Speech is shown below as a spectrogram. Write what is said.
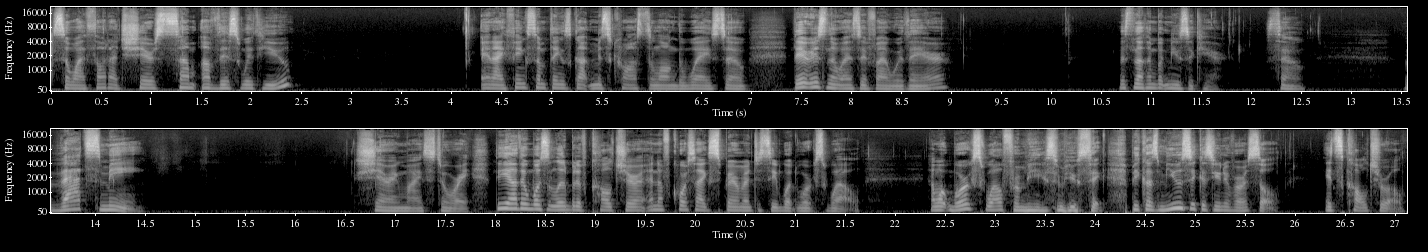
So I thought I'd share some of this with you. And I think some things got miscrossed along the way. So there is no as if I were there. There's nothing but music here. So that's me sharing my story. The other was a little bit of culture. And of course, I experiment to see what works well. And what works well for me is music because music is universal, it's cultural,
